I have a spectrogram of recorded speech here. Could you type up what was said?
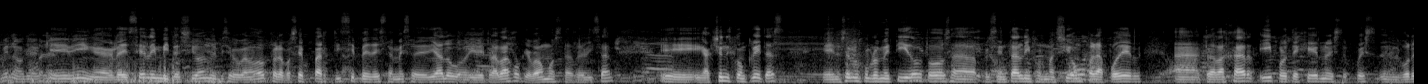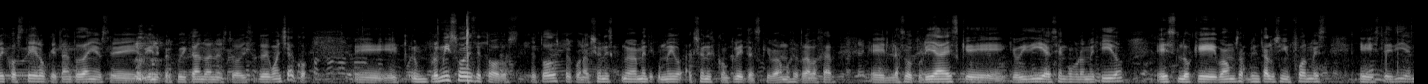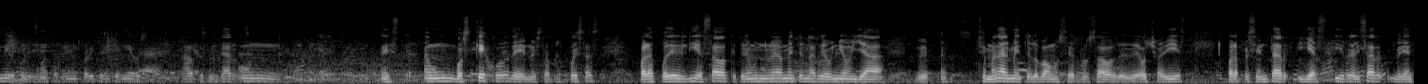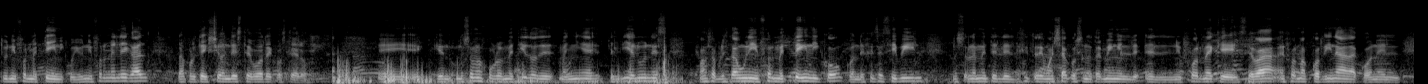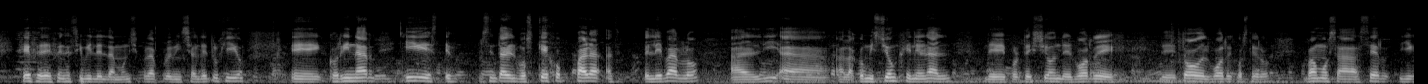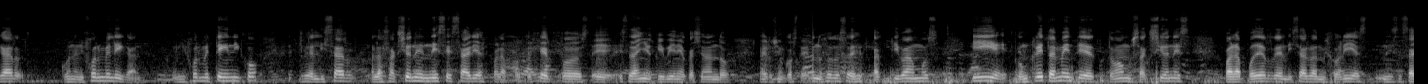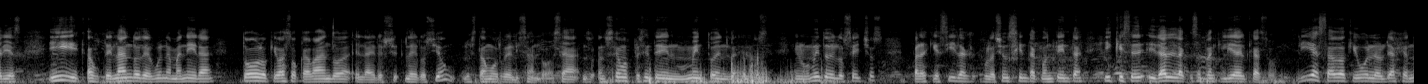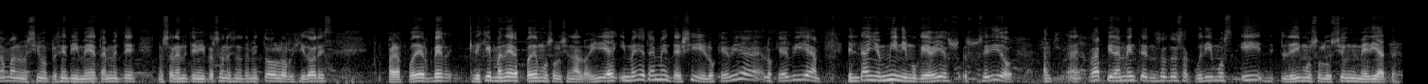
Bueno, qué bien, agradecer la invitación del vicegobernador para ser partícipe de esta mesa de diálogo y de trabajo que vamos a realizar eh, en acciones concretas. Eh, nos hemos comprometido todos a presentar la información para poder trabajar y proteger nuestro, pues, el borde costero que tanto daño se viene perjudicando a nuestro distrito de Huanchaco. Eh, el compromiso es de todos, de todos, pero con acciones, nuevamente conmigo, acciones concretas que vamos a trabajar. las autoridades que, hoy día se han comprometido es lo que vamos a presentar los informes este día miércoles, vamos a tener el Colegio de Ingenieros a presentar un, un bosquejo de nuestras propuestas para poder el día sábado, que tenemos nuevamente una reunión ya eh, semanalmente, lo vamos a hacer los sábados de 8 a 10, para presentar y, realizar mediante un informe técnico y un informe legal la protección de este borde costero. Eh, nos hemos comprometido de mañana, el día lunes, vamos a presentar un informe técnico con Defensa Civil, no solamente el del distrito de Huachaco, sino también el, informe que se va en forma coordinada con el jefe de Defensa Civil de la Municipalidad Provincial de Trujillo, eh, coordinar y este, presentar el bosquejo para elevarlo a, a, la Comisión General de Protección del borde, de todo el borde costero. Vamos a hacer llegar con el informe legal, el informe técnico, realizar las acciones necesarias para proteger todo este, este daño que viene ocasionando la erupción costera. Nosotros activamos y eh, concretamente tomamos acciones para poder realizar las mejorías necesarias y cautelando de alguna manera todo lo que va socavando la erosión, la erosión lo estamos realizando. O sea, nos, hacemos presentes en el momento, en, el momento de los hechos para que así la población sienta contenta y que se y esa tranquilidad del caso. Día sábado que hubo el oleaje anómalo nos hicimos presentes inmediatamente, no solamente mi persona, sino también todos los regidores, para poder ver de qué manera podemos solucionarlo. Y inmediatamente, sí, lo que había, lo que había el daño mínimo que había sucedido, rápidamente nosotros acudimos y le dimos solución inmediata.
